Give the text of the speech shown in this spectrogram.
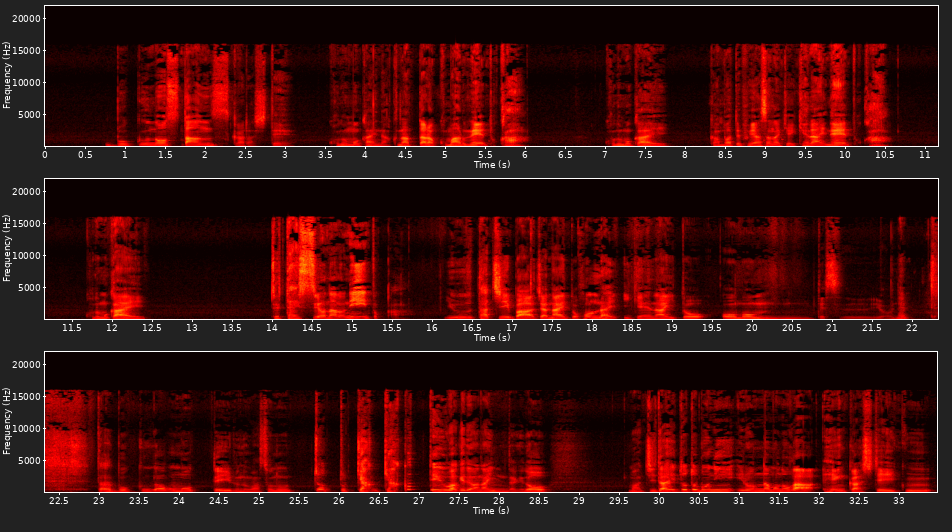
僕のスタンスからして、子供会なくなったら困るねとか、子供会頑張って増やさなきゃいけないねとか、子供会絶対必要なのにとかいう立場じゃないと本来いけないと思うんですよね。ただ僕が思っているのはそのちょっと逆逆っていうわけではないんだけどまあ時代とともにいろんなものが変化していく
